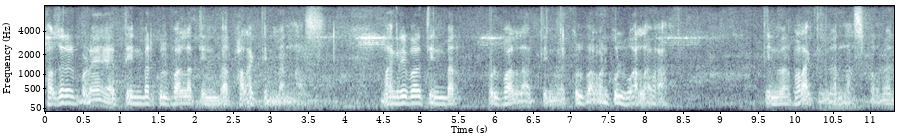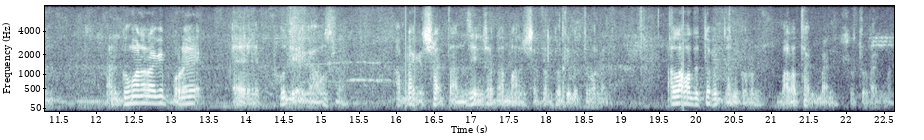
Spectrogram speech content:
ফজরের পরে তিনবার কুলপাল্লা তিনবার ফালাক, তিনবার নাচ মাগরির পরে তিনবার কুলপাল্লা তিনবার কুলপাল্লা মানে কুলহু আল্লাহ তিনবার ফালাক, তিনবার নাচ পড়বেন। আর ঘুমানোর আগে পড়ে ফুলিয়ে গা মুছলে আপনাকে শয়তান, জিন, শয়তান, মানুষ, শয়তান ক্ষতি করতে পারবেন আল্লাহ আমাদের তো দান করুন। ভালো থাকবেন, সুস্থ থাকবেন।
